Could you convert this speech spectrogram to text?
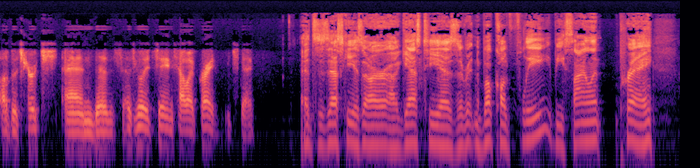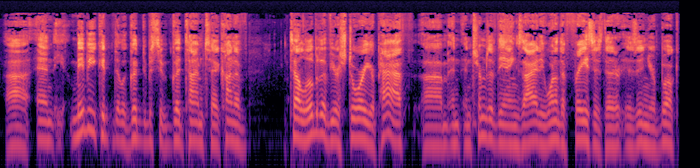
of the church and has, has really changed how I pray each day. Ed Cyzewski is our uh, guest. He has written a book called "Flee, Be Silent, Pray," uh, and maybe you could do a good a good time to kind of tell a little bit of your story, your path, um, in, in terms of the anxiety. One of the phrases that is in your book,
